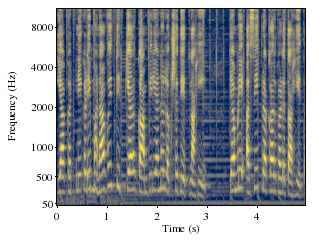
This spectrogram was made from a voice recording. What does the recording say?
या घटनेकडे म्हणावे तितक्या गांभीर्यानं लक्ष देत नाही. त्यामुळे असे प्रकार घडत आहेत.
